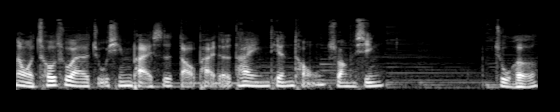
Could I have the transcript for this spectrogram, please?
那我抽出来的主星牌是倒牌的太阴天同双星组合，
